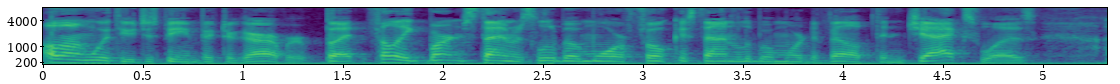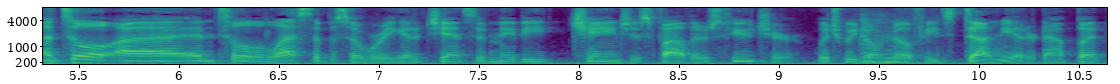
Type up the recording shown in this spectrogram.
along with you, just being Victor Garber. But felt like Martin Stein was a little bit more focused on, a little bit more developed than Jax was until uh, until the last episode where he got a chance to maybe change his father's future, which we don't mm-hmm. know if he's done yet or not. But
